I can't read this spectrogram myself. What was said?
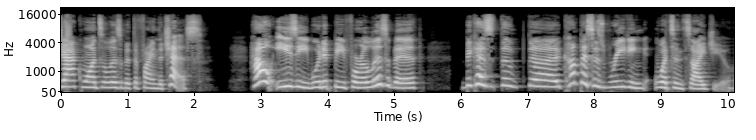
Jack wants Elizabeth to find the chest. How easy would it be for Elizabeth? Because the the compass is reading what's inside you.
